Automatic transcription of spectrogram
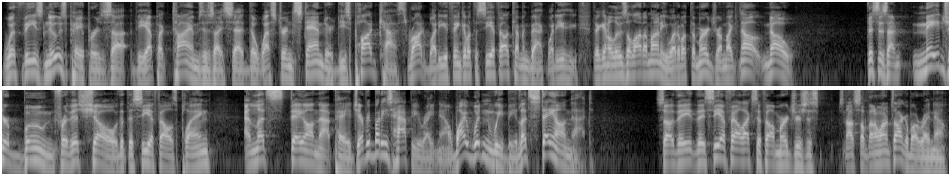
with these newspapers, uh, the Epoch Times, as I said, the Western Standard, these podcasts. Rod, what do you think about the CFL coming back? What do you think? They're going to lose a lot of money. What about the merger? I'm like, no, no. This is a major boon for this show that the CFL is playing. And let's stay on that page. Everybody's happy right now. Why wouldn't we be? Let's stay on that. So the, the CFL XFL merger is just it's not something I want to talk about right now.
